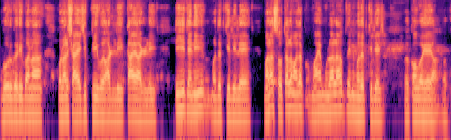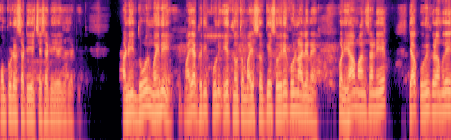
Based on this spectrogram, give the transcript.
गोरगरिबांना कोणाला शाळेची फी वाढली काय वाढली तीही त्यांनी मदत केलेली आहे. मला स्वतःला माझा माझ्या मुलाला त्यांनी मदत केली आहे. हे, कॉम्प्युटरसाठी याच्यासाठी याच्यासाठी. आणि दोन महिने माझ्या घरी कोण येत नव्हतं माझे सगळे सोयरे कोण आले नाही पण ह्या माणसाने त्या कोविड काळामध्ये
